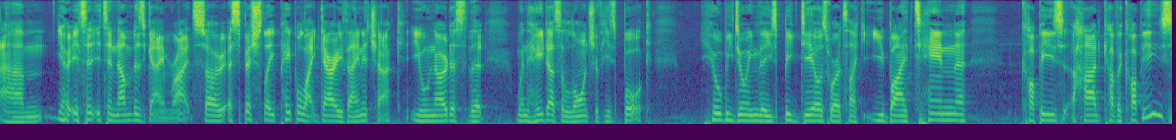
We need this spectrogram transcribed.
um, you know it's a it's a numbers game, right? So especially people like Gary Vaynerchuk, you'll notice that when he does a launch of his book, he'll be doing these big deals where it's like you buy ten copies, hardcover copies,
